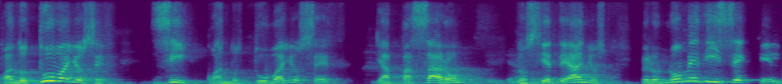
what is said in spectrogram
Cuando tuvo a Yosef, sí, cuando tuvo a Yosef, ya pasaron los siete años, pero no me dice que el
